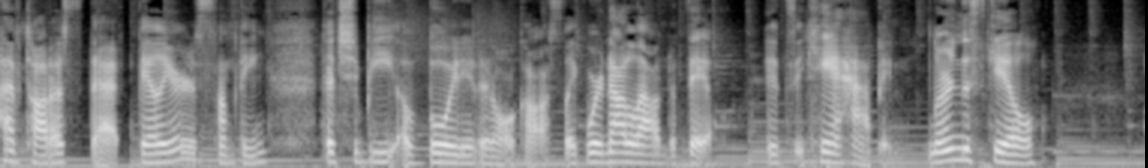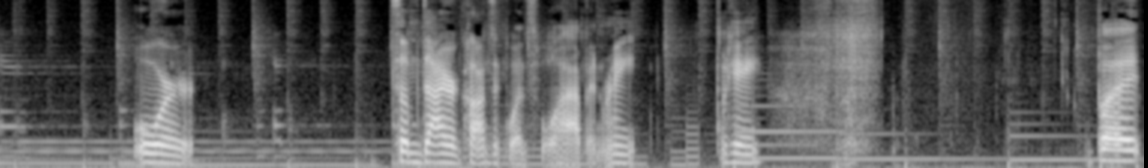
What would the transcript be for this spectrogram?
have taught us that failure is something that should be avoided at all costs. Like we're not allowed to fail. It's it can't happen. Learn the skill or some dire consequence will happen, right? Okay. But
